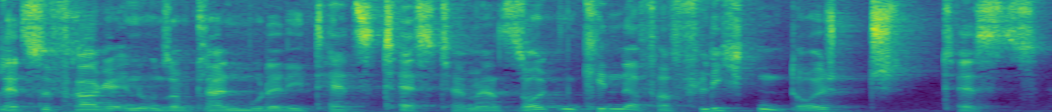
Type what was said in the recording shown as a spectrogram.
Letzte Frage in unserem kleinen Modernitätstest, Herr Merz. Sollten Kinder verpflichtend Deutsch Tests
